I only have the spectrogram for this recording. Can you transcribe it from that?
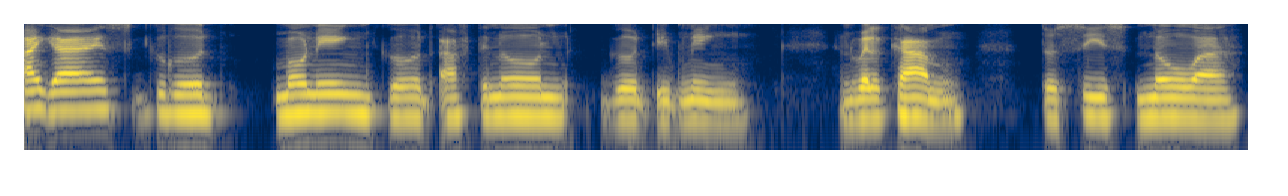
Hi guys, good morning, good afternoon, good evening, and welcome to Sis Noah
